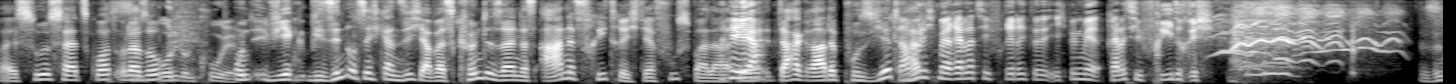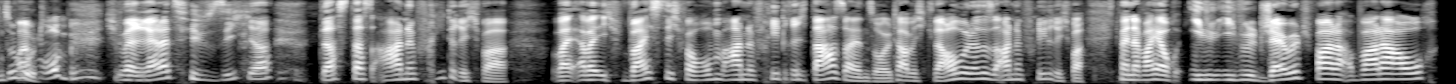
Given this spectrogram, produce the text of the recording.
weil Suicide Squad oder so. Bunt und cool. Und wir, wir sind uns nicht ganz sicher, aber es könnte sein, dass Arne Friedrich, der Fußballer, Ja. äh, da gerade posiert da hat. bin ich mir relativ Friedrich, ich bin mir relativ Friedrich. Das sind so gut. Warum? Ich bin mir relativ sicher, dass das Arne Friedrich war. Weil, aber ich weiß nicht, warum Arne Friedrich da sein sollte, aber ich glaube, dass es Arne Friedrich war. Ich meine, da war ja auch Evil, Evil Jared war, da- war da auch.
